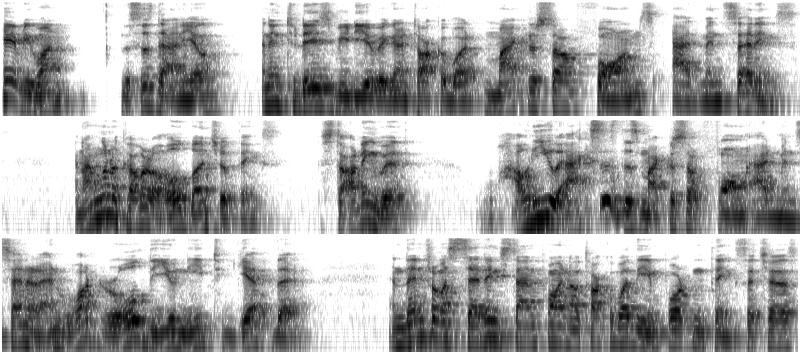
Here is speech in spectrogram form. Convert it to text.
Hey everyone, this is Daniel, and in today's video we're going to talk about Microsoft Forms admin settings. And I'm going to cover a whole bunch of things, starting with how do you access this Microsoft Form Admin Center and what role do you need to get there? And then from a setting standpoint, I'll talk about the important things such as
